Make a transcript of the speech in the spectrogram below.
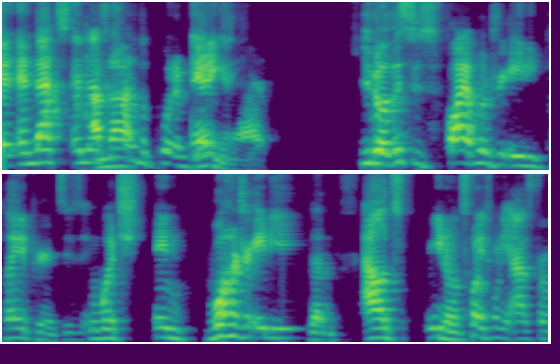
And and that's and that's I'm kind of the point I'm getting at. that. You know, this is 580 plate appearances in which in 180 of them, Alex, you know, 2020 Alex from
